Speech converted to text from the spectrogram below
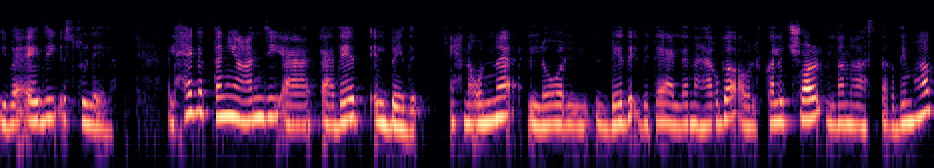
يبقى آدي السلالة. الحاجة التانية عندي إعداد البادئ. إحنا قلنا اللي هو البادئ بتاعي اللي أنا هاخده أو ال culture اللي أنا هستخدمها.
